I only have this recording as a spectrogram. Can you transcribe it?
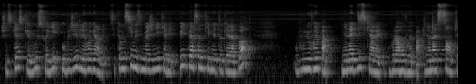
jusqu'à ce que vous soyez obligé de les regarder. C'est comme si vous imaginiez qu'il y avait une personne qui venait toquer à la porte, vous ne l'ouvrez pas. Il y en a 10 qui arrivent, vous ne la rouvrez pas. Il y en a 100 qui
